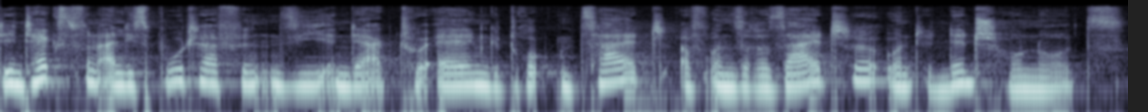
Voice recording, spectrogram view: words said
Den Text von Alice Botha finden Sie in der aktuellen gedruckten Zeit auf unserer Seite und in den Shownotes.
